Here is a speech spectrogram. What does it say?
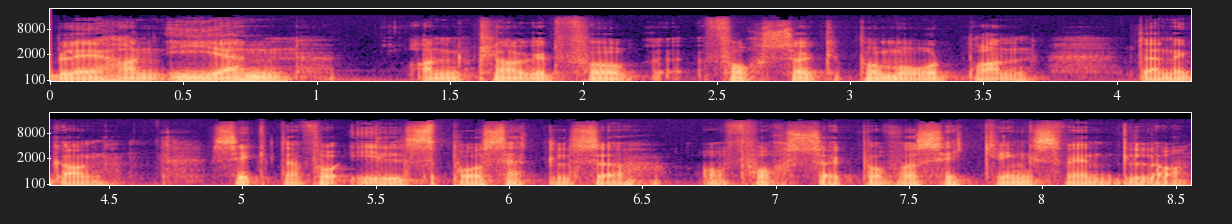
ble han igjen anklaget for forsøk på mordbrann denne gang. Sikta for ildspåsettelse og forsøk på forsikringssvindel. og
